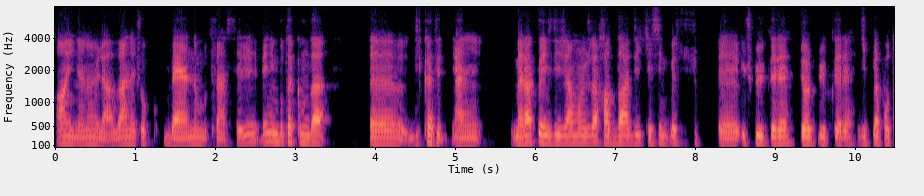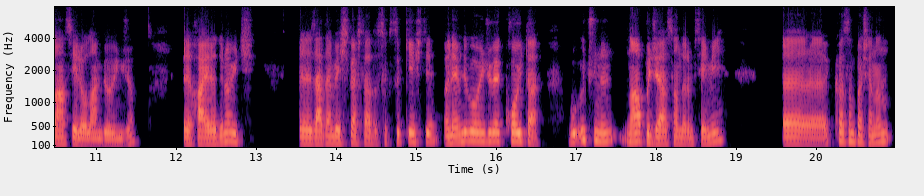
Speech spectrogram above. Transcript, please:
Aynen öyle abi. Ben de çok beğendim bu transferi. Benim bu takımda e, dikkat et yani merakla izleyeceğim oyuncular Haddadi kesinlikle e, üç büyüklere, dört büyüklere gitme potansiyeli olan bir oyuncu. E, Hayradinovic e, zaten Beşiktaş'ta da sık sık geçti. Önemli bir oyuncu ve Koyta. Bu üçünün ne yapacağı sanırım Semih e, Kasımpaşa'nın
